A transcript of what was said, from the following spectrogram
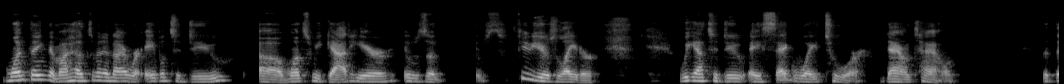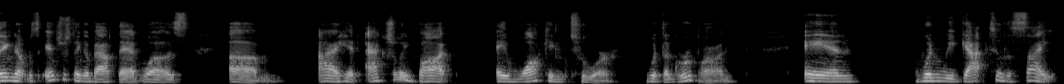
One thing that my husband and I were able to do uh, once we got here, it was a it was a few years later, we got to do a Segway tour downtown. The thing that was interesting about that was um, I had actually bought a walking tour with a Groupon. And when we got to the site,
